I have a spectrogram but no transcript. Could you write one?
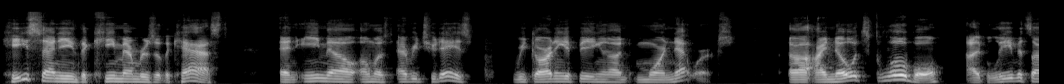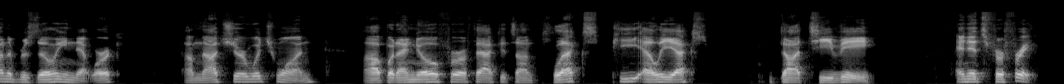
He's sending the key members of the cast an email almost every two days. regarding it being on more networks. Uh, I know it's global. I believe it's on a Brazilian network. I'm not sure which one, uh, but I know for a fact it's on Plex, P L E X dot TV, and it's for free.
